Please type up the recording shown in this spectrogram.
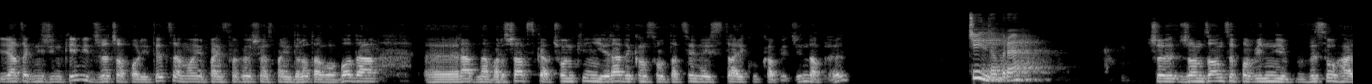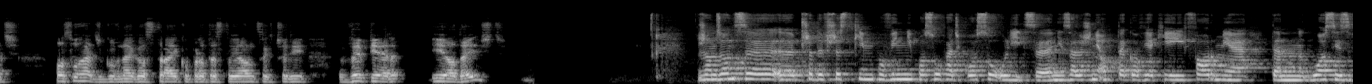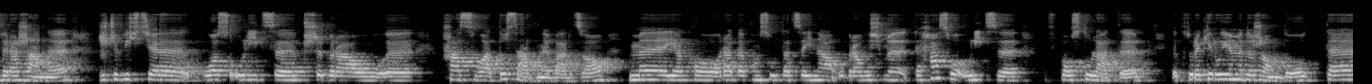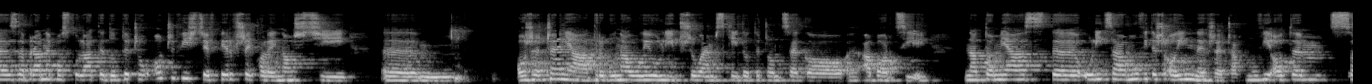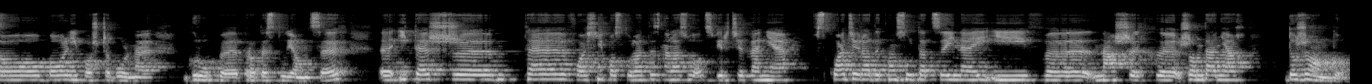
Jacek Nizinkiewicz, Rzecz o Polityce. Moim Państwa gościem jest Pani Dorota Łoboda, e, radna warszawska, członkini Rady Konsultacyjnej Strajku Kobiet. Dzień dobry. Dzień dobry. Czy rządzący powinni wysłuchać, posłuchać głównego strajku protestujących, czyli wypier i odejść? Rządzący y, przede wszystkim powinni posłuchać głosu ulicy, niezależnie od tego, w jakiej formie ten głos jest wyrażany. Rzeczywiście głos ulicy przybrał y, hasła dosadne bardzo. My, jako Rada Konsultacyjna, ubrałyśmy te hasła ulicy w postulaty, które kierujemy do rządu. Te zebrane postulaty dotyczą oczywiście w pierwszej kolejności um, orzeczenia Trybunału Julii Przyłębskiej dotyczącego y, aborcji Natomiast y, ulica mówi też o innych rzeczach. Mówi o tym, co boli poszczególne grupy protestujących y, i też y, te właśnie postulaty znalazły odzwierciedlenie w składzie Rady Konsultacyjnej i w naszych żądaniach do rządu.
